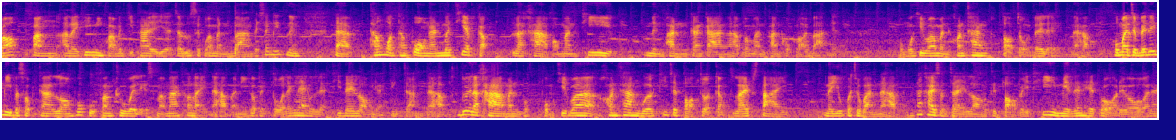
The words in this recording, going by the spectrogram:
ร็อกฟังอะไรที่มีความเป็นกีตาร์เยอะๆจะรู้สึกว่ามันบางไปสักนิดนึง แต่ทั้งหมดทั้งปวงนั้นเมื่อเทียบกับราคาของมันที่ 1,000 กลางๆนะครับประมาณ 1,600 บาทเนี่ยผมก็คิดว่ามันค่อนข้างตอบโจทย์ได้เลยนะครับผมอาจจะไม่ได้มีประสบการณ์ลองพวกหูฟัง True Wireless มามากเท่าไหร่นะครับ อันนี้ก็เป็นตัวแรกๆเลยแหละที่ได้ลองอย่างจริงจังนะครับ ด้วยราคามันผมผมคิดว่าค่อนข้างเวิร์กที่จะตอบโจทย์กับไลฟ์สไตล์ ในยุคปัจจุบันนะครับ ถ้าใครสนใจลองติดต่อไปที่ Million Head Pro Audio ก็ได้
